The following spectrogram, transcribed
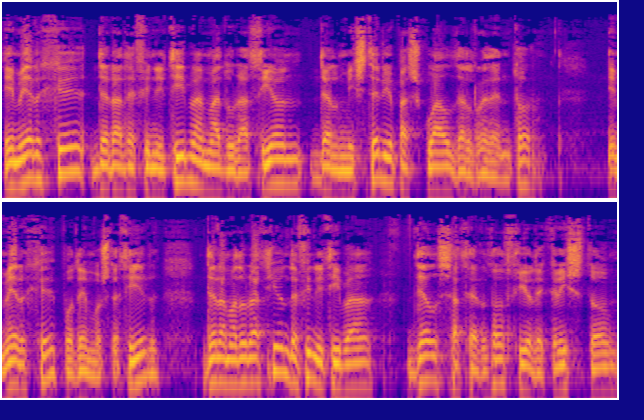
Emerge de la definitiva maduración del misterio pascual del Redentor. Emerge, podemos decir, de la maduración definitiva del sacerdocio de Cristo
